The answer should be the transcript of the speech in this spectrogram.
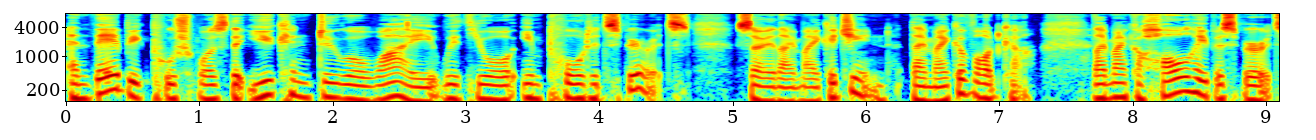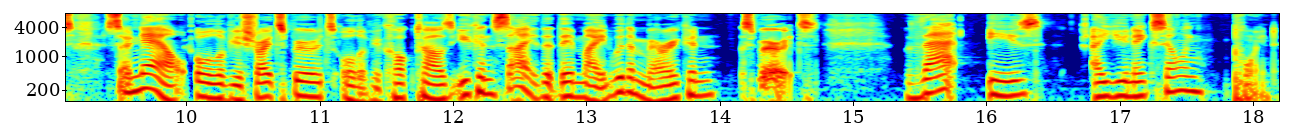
and their big push was that you can do away with your imported spirits. So they make a gin, they make a vodka, they make a whole heap of spirits. So now all of your straight spirits, all of your cocktails, you can say that they're made with American spirits. That is a unique selling point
